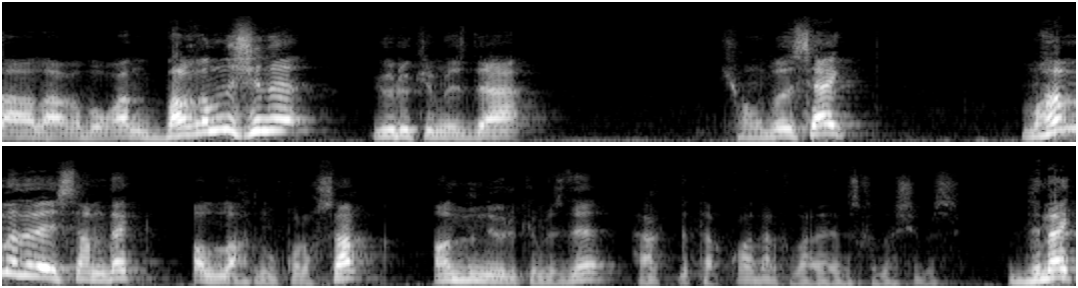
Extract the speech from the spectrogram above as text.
taologa bo'lgan bog'inishini yuragimizda cho'ng bilsak muhammad alayhissalomdek allohdan qo'rqsak andin yuragimizni haqqi taqvodor qilaveramiz qardoshimiz demak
